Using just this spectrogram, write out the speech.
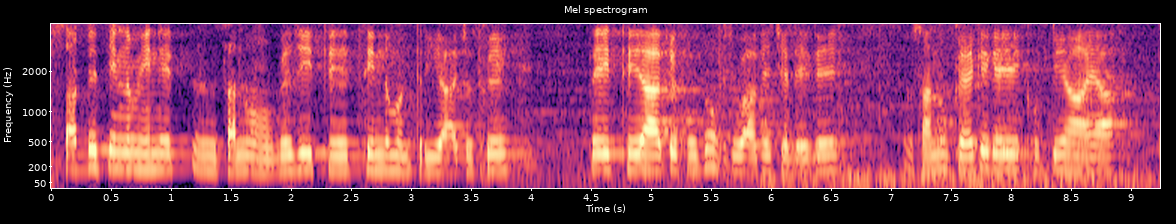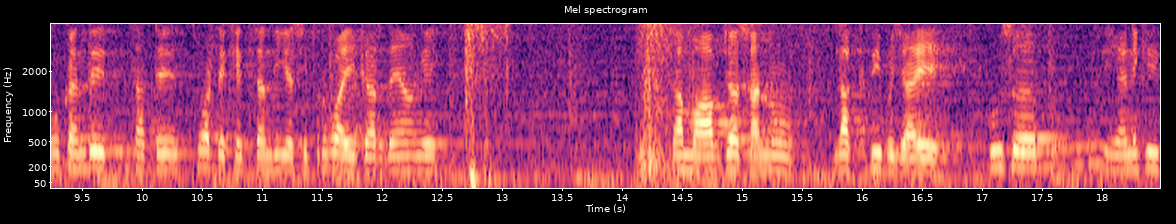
ਸਾਢੇ ਤਿੰਨ ਮਹੀਨੇ ਅ, ਸਾਨੂੰ ਹੋ ਗਏ ਜੀ ਇੱਥੇ ਤਿੰਨ ਮੰਤਰੀ ਆ ਚੁੱਕੇ ਤੇ ਇੱਥੇ ਆ ਕੇ ਫੋਟੋ ਖਿਚਵਾ ਕੇ ਚਲੇ ਗਏ ਸ- ਸਾਨੂੰ ਕਹਿ ਕੇ ਗਏ ਖੁੱਡੀਆਂ ਆਇਆ ਉਹ ਕਹਿੰਦੇ ਸਾਡੇ ਤੁਹਾਡੇ ਖੇਤਾਂ ਦੀ ਅਸੀਂ ਭਰਵਾਈ ਕਰ ਦਿਆਂਗੇ ਤਾਂ ਮੁਆਵਜ਼ਾ ਸਾਨੂੰ ਲੱਖ ਦੀ ਬਜਾਏ ਕੁਛ, ਯਾਨੀ ਕਿ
